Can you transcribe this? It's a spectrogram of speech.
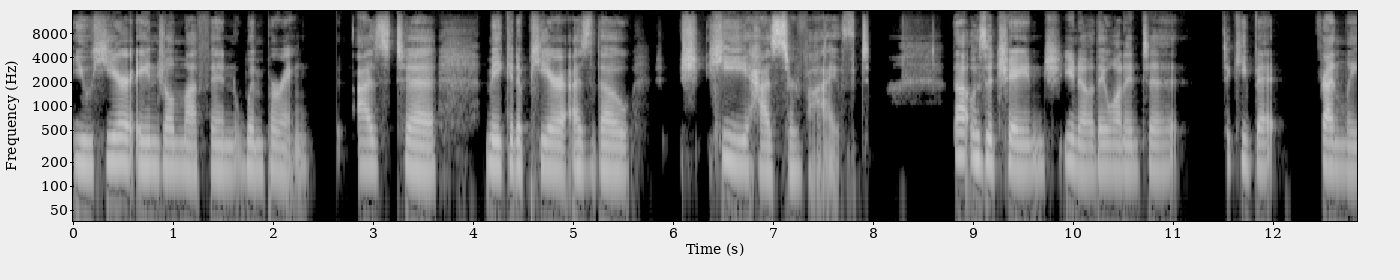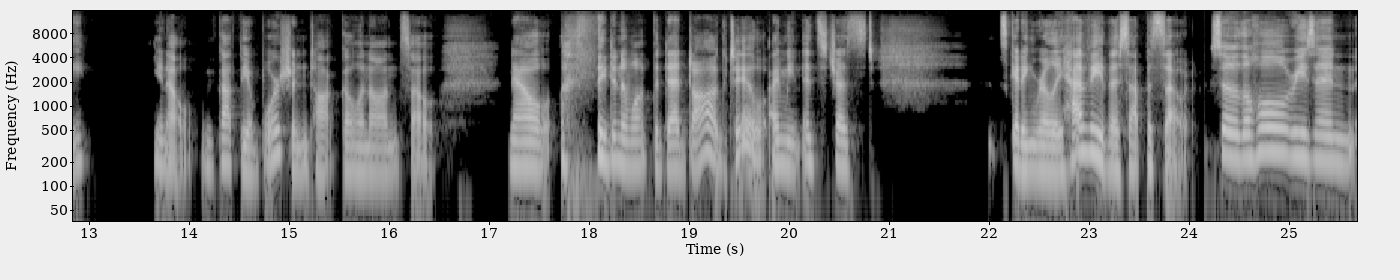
you hear Angel Muffin whimpering as to make it appear as though sh- he has survived. That was a change. You know, they wanted to to keep it friendly. You know, we've got the abortion talk going on, so now they didn't want the dead dog too. I mean, it's just it's getting really heavy this episode. So the whole reason,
